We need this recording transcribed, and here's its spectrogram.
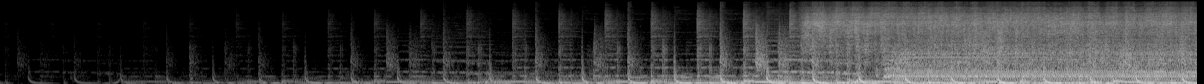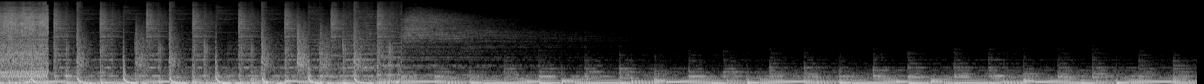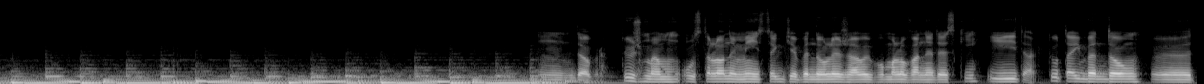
Tu już mam ustalone miejsce, gdzie będą leżały pomalowane deski i tak, tutaj będą y,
